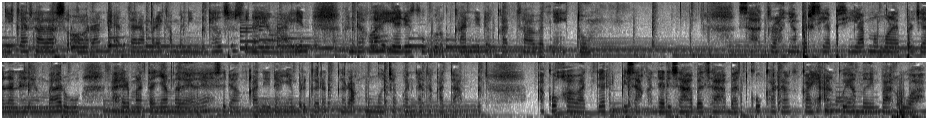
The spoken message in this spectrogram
jika salah seorang di antara mereka meninggal sesudah yang lain, hendaklah ia dikuburkan di dekat sahabatnya itu. Saat rohnya bersiap-siap memulai perjalanan yang baru, akhir matanya meleleh sedangkan lidahnya bergerak-gerak mengucapkan kata-kata. Aku khawatir dipisahkan dari sahabat-sahabatku karena kekayaanku yang melimpah ruah.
